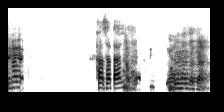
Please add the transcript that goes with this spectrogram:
Hasatán. Hasatán. No. No fue Hasatán.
